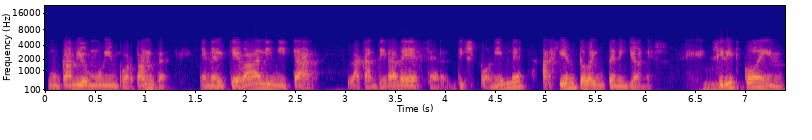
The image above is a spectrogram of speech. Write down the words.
un cambio muy importante en el que va a limitar la cantidad de Ether disponible a 120 millones. Si Bitcoin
